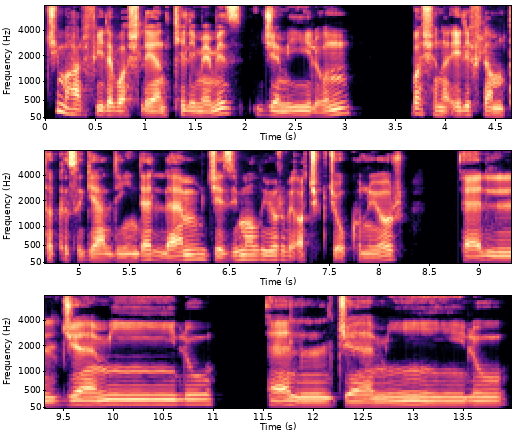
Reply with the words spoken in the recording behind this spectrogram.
Cim harfiyle başlayan kelimemiz cemilun. Başına elif lam takısı geldiğinde lem cezim alıyor ve açıkça okunuyor. El cemilu, el cemilu.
